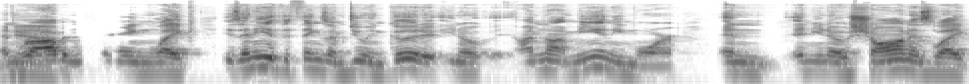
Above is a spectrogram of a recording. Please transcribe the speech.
and yeah. Robin saying like, "Is any of the things I'm doing good? You know, I'm not me anymore." and and you know Shawn is like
